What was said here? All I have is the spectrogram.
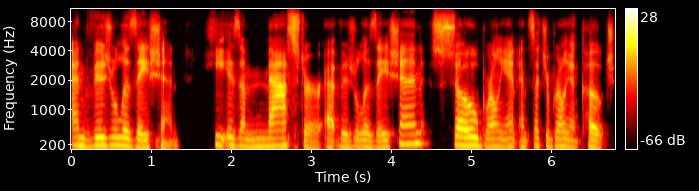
and visualization. He is a master at visualization, so brilliant and such a brilliant coach.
